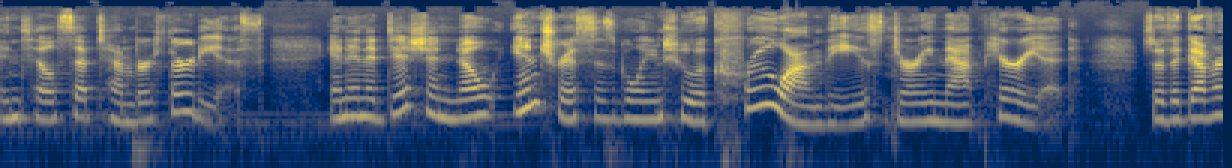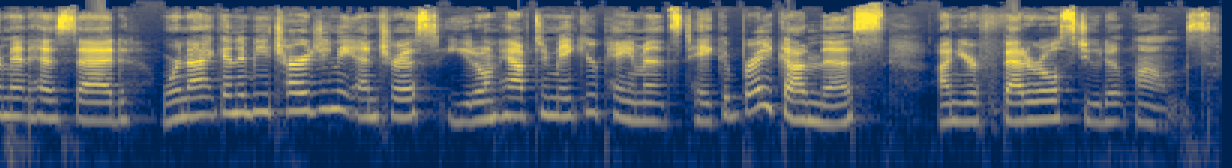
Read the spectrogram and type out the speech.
until September 30th. And in addition, no interest is going to accrue on these during that period. So the government has said, we're not going to be charging the interest. You don't have to make your payments. Take a break on this on your federal student loans.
